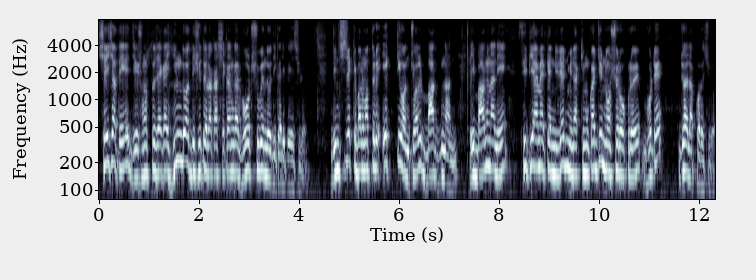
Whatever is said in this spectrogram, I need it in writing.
সেই সাথে যে সমস্ত জায়গায় হিন্দু অধ্যুষিত এলাকা, সেখানকার ভোট শুভেন্দু অধিকারী পেয়েছিল। দিন শেষে কেবলমাত্র একটি অঞ্চল, বাগনান। এই বাগনানে সিপিআইএমের ক্যান্ডিডেট মীনাক্ষী মুখার্জি নশোর ওপরে ভোটে জয়লাভ করেছিল।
